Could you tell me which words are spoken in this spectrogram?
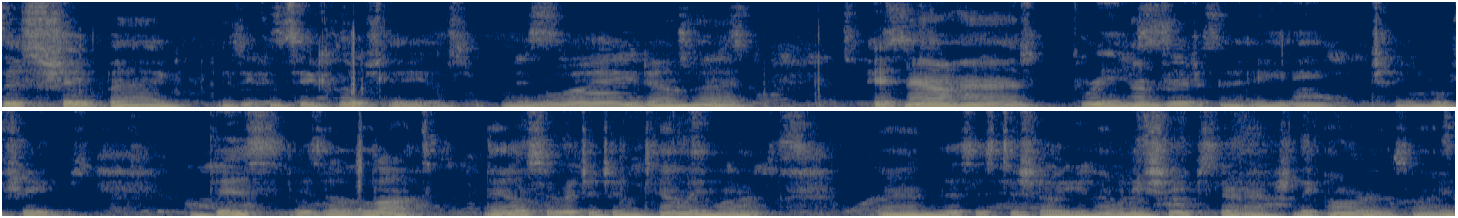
this shape bag, as you can see closely, is way down there. It now has 380 total shapes. This is a lot. I also wrote it in tally marks, and this is to show you how many shapes there actually are inside,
